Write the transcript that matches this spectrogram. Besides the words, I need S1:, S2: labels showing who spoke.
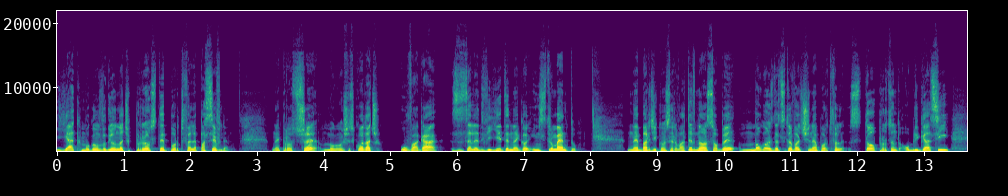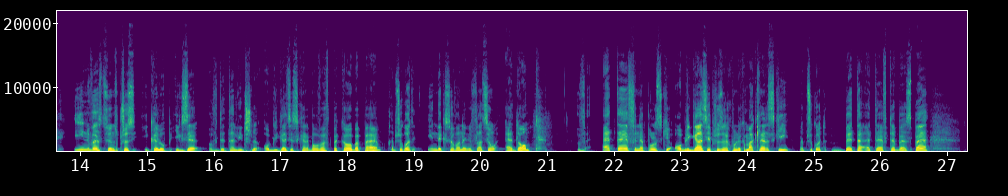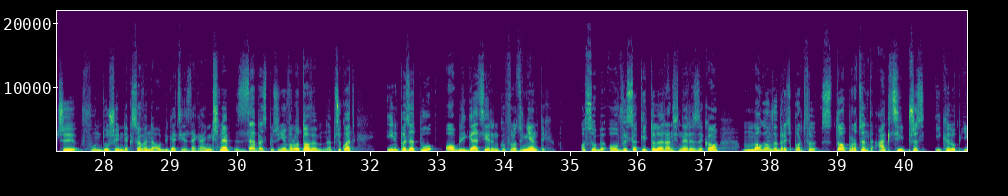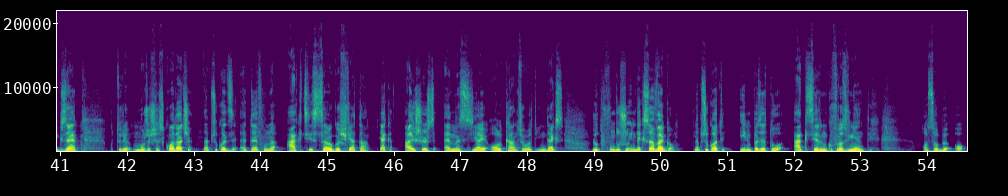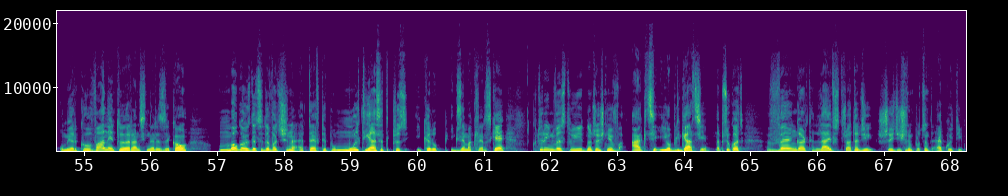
S1: jak mogą wyglądać proste portfele pasywne. Najprostsze mogą się składać, uwaga, z zaledwie jednego instrumentu. Najbardziej konserwatywne osoby mogą zdecydować się na portfel 100% obligacji, inwestując przez IKE lub IGZE w detaliczne obligacje skarbowe w PKO BP, np. indeksowane inflacją EDO, w ETF-y na polskie obligacje przez rachunek maklerski, np. Beta ETF TBSP, czy fundusze indeksowe na obligacje zagraniczne z zabezpieczeniem walutowym, np. INPZU obligacje rynków rozwiniętych. Osoby o wysokiej tolerancji na ryzyko mogą wybrać portfel 100% akcji przez IKE lub IGZE, który może się składać np. z ETF-u na akcje z całego świata, jak iShares MSCI All Country World Index lub funduszu indeksowego, np. INPZU akcje rynków rozwiniętych. Osoby o umiarkowanej tolerancji na ryzyko mogą zdecydować się na ETF typu multi-asset przez IKE lub IGZE maklerskie, który inwestuje jednocześnie w akcje i obligacje, np. Vanguard Life Strategy 60% Equity.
